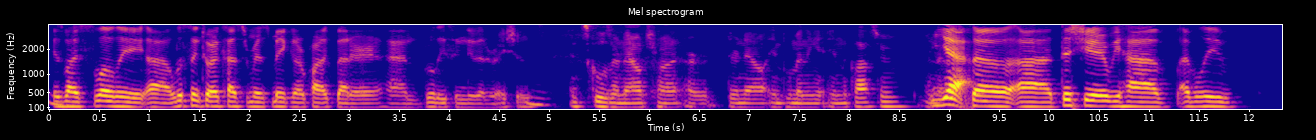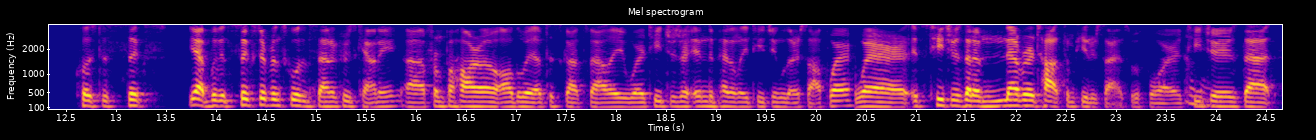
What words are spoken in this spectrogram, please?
is by slowly uh, listening to our customers, making our product better, and releasing new iterations. Mm-hmm. And schools are now trying, or they're now implementing it in the classroom. Yeah. So uh, this year we have, I believe, close to six yeah, I believe it's six different schools in Santa Cruz County, uh, from Pajaro all the way up to Scotts Valley, where teachers are independently teaching with our software, where it's teachers that have never taught computer science before, okay. teachers that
